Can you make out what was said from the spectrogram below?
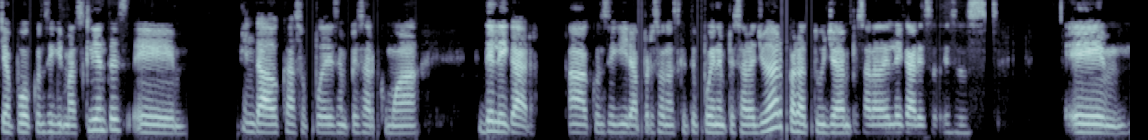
ya puedo conseguir más clientes, eh, en dado caso puedes empezar como a delegar a conseguir a personas que te pueden empezar a ayudar para tú ya empezar a delegar esas, esas, em,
